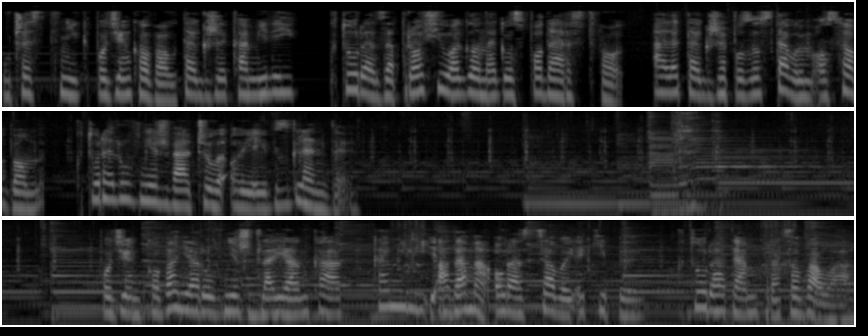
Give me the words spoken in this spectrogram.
Uczestnik podziękował także Kamili, która zaprosiła go na gospodarstwo, ale także pozostałym osobom, które również walczyły o jej względy. Podziękowania również dla Janka, Kamili i Adama oraz całej ekipy, która tam pracowała.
